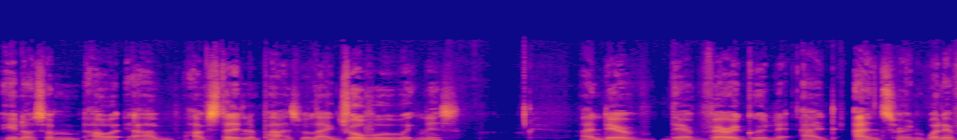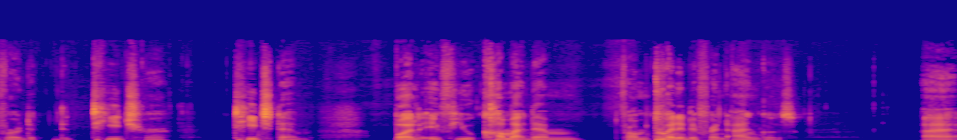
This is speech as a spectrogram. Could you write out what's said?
you know, some I've I've studied in the past with like Jehovah Witness, and they're they're very good at answering whatever the, the teacher teach them. But if you come at them from 20 different angles, uh,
